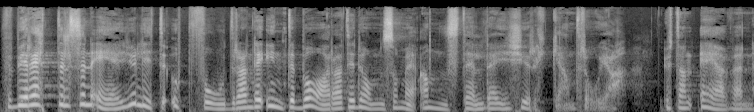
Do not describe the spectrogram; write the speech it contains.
För berättelsen är ju lite uppfordrande, inte bara till de som är anställda i kyrkan tror jag, utan även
